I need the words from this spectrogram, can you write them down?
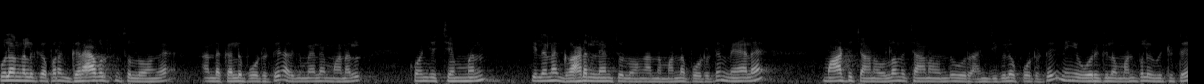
கூழாங்கலுக்கு அப்புறம் கிராவல்ஸ்னு சொல்லுவாங்க. அந்த கல் போட்டுட்டு அதுக்கு மேலே மணல் கொஞ்சம் செம்மண் இல்லைன்னா கார்டன் லேண்ட் சொல்லுவாங்க. அந்த மண்ணை போட்டுட்டு மேலே மாட்டு சாணம் உள்ள அந்த சாணம் வந்து ஒரு அஞ்சு கிலோ போட்டுட்டு நீங்கள் ஒரு கிலோ மண்புழு விட்டுட்டு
